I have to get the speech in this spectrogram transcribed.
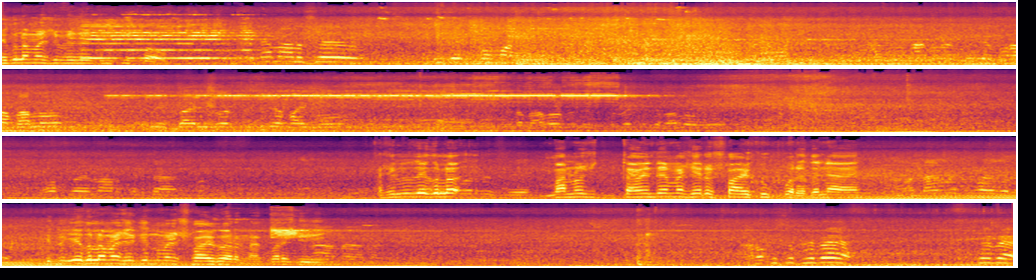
এগুলো মানুষ কি মানুষের ভালো। এই ঘর থেকে পাইবো। ভালো জিনিস ভালো হবে। অসহায় মানুষ আসলে তো এগুলো মানুষ দামি দামি মাসে সহায় খুব করে তাই না? করে। কিন্তু এগুলো মাসে কিন্তু মানে সহায় করে না করে কি। আরও কিছু খাবে খাবে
